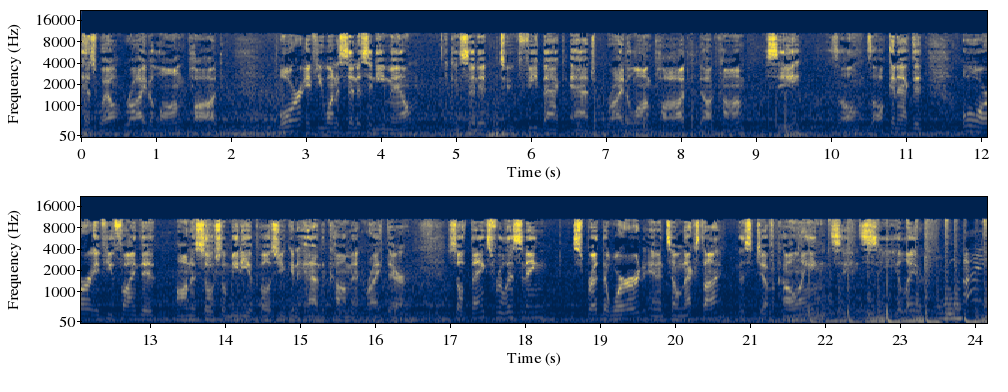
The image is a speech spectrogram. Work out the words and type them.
as well, Ride Along Pod. Or if you want to send us an email, you can send it to feedback at ridealongpod.com. See, it's all, it's all connected. Or if you find it on a social media post, you can add the comment right there. So thanks for listening. Spread the word. And until next time, this is Jeff Colleen. See, see you later. Bye.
